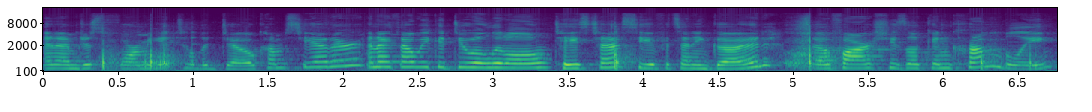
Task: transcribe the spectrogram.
and I'm just forming it till the dough comes together. And I thought we could do a little taste test, see if it's any good. So far, she's looking crumbly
